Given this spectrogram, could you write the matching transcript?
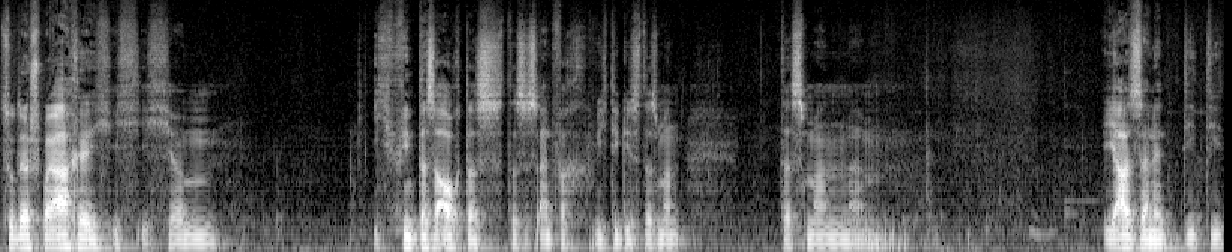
zu der Sprache. Ich, ich, ich, ähm, ich finde das auch, dass, dass es einfach wichtig ist, dass man, dass man ähm, ja, seine, die, die,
